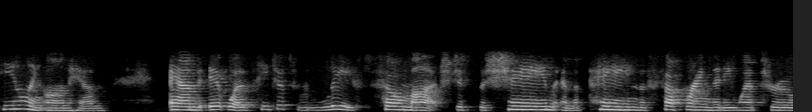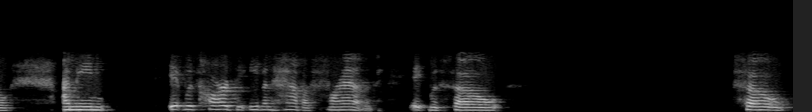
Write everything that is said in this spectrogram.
healing on him. And it was he just released so much just the shame and the pain the suffering that he went through. I mean it was hard to even have a friend. It was so so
